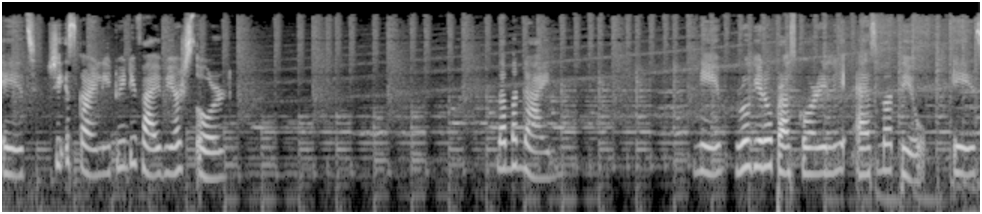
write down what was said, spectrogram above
Age She is currently 25 years old. Number 9 Name Ruggero Pasquarelli as Matteo. Age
